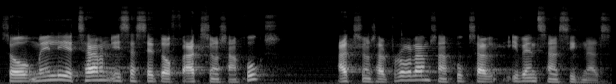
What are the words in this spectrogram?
So mainly a charm is a set of actions and hooks. Actions are programs and hooks are events and signals.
